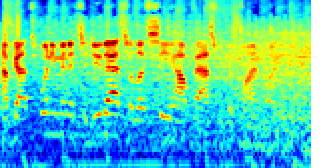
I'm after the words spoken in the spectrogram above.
I've got 20 minutes to do that, so let's see how fast we can find one.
